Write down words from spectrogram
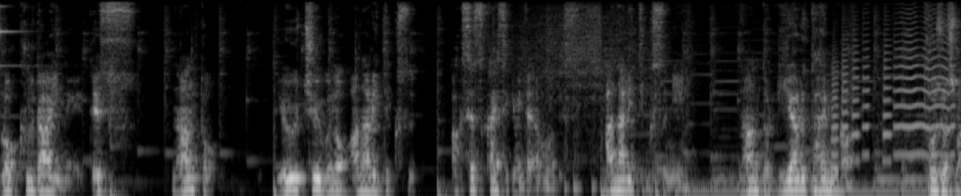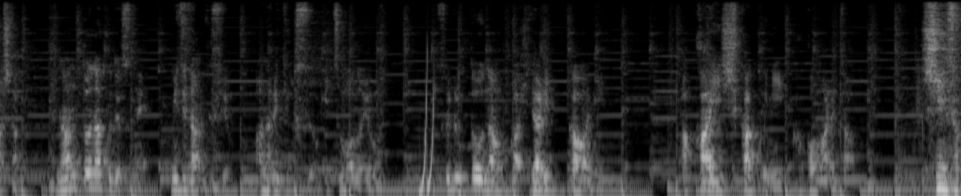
6代目です。なんと、YouTube のアナリティクス、アクセス解析みたいなもんです。アナリティクスになんとリアルタイムが登場しました。なんとなくですね、見てたんですよ。アナリティクスをいつものように。するとなんか左側に赤い四角に囲まれた新作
